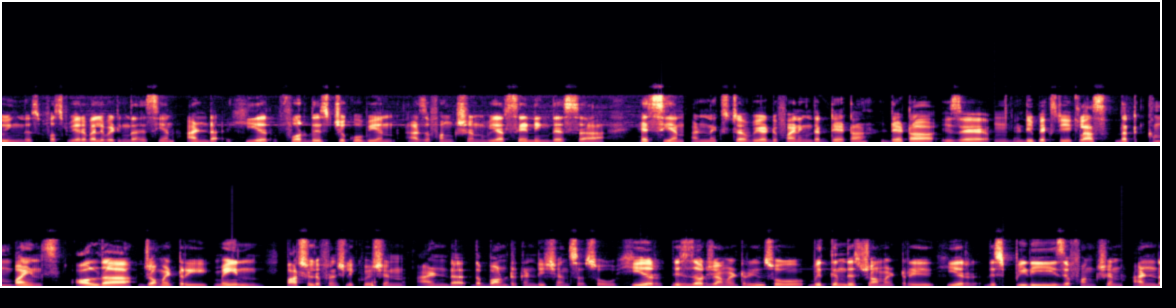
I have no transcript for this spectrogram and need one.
doing this. First we are evaluating the hessian and here for this jacobian as a function we are sending this uh, hessian. And next uh, we are defining the data. Data is a um, DeepXDE class that combines all the geometry main partial differential equation and uh, the boundary conditions. So here this is our geometry. So within this geometry here this pd is a function. And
